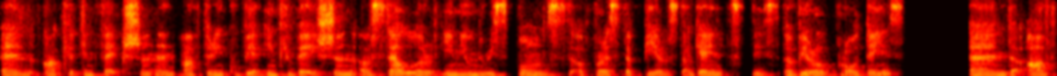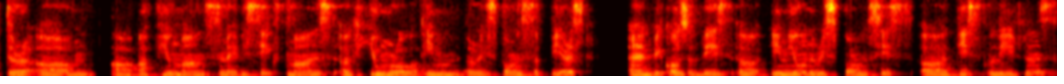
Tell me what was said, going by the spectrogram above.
an acute infection and after incubation, a cellular immune response uh, first appears against these viral proteins. And after um, a few months, maybe six months, a humoral immune response appears and because of these uh, immune responses, uh, these lesions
